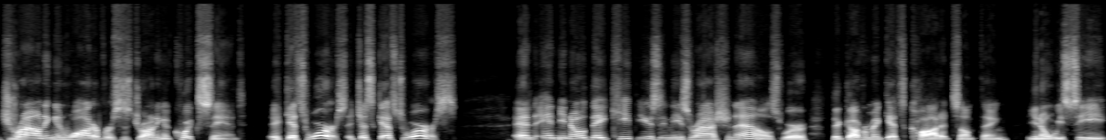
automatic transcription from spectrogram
drowning in water versus drowning in quicksand. It gets worse. It just gets worse. And and you know, they keep using these rationales where the government gets caught at something you know, we see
